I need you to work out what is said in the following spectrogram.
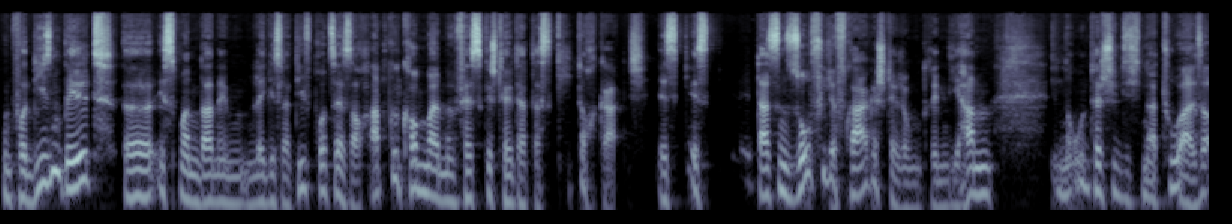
Und von diesem Bild äh, ist man dann im Legislativprozess auch abgekommen, weil man festgestellt hat, das geht doch gar nicht. Es, es da sind so viele Fragestellungen drin, die haben eine unterschiedliche Natur. Also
